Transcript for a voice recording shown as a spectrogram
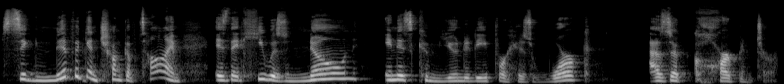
significant chunk of time is that he was known in his community for his work as a carpenter.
